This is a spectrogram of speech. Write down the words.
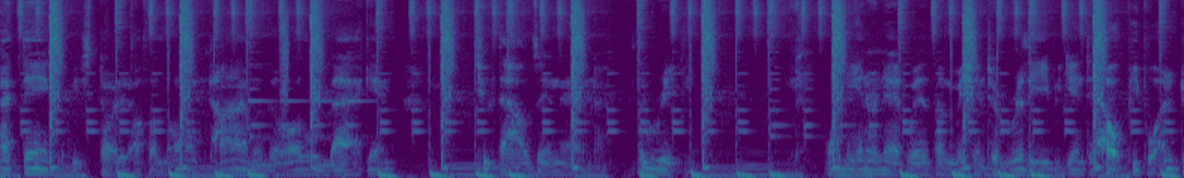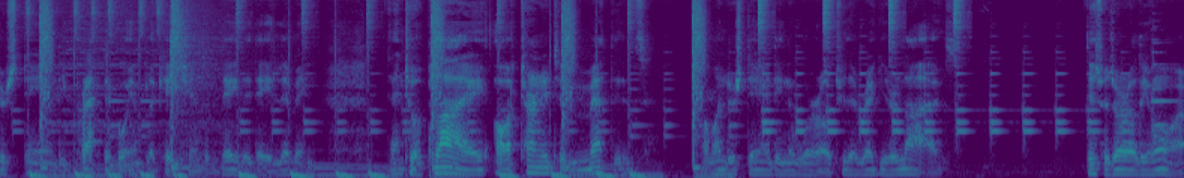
I think we started off a long time ago, all the way back in 2003 on the internet with a mission to really begin to help people understand the practical implications of day to day living and to apply alternative methods of understanding the world to their regular lives. This was early on,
